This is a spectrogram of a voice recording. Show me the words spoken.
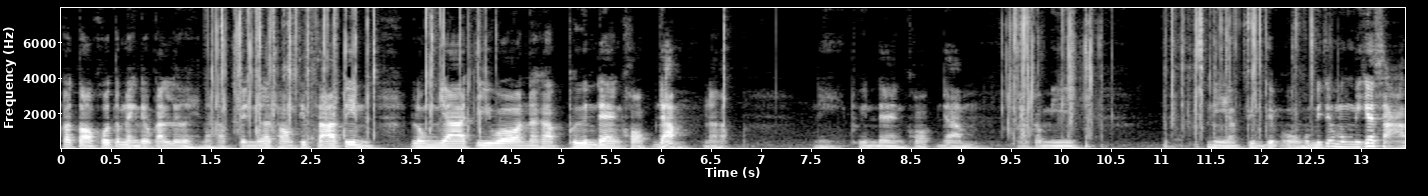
ก็ต่อโค้ดตำแหน่งเดียวกันเลยนะครับ เป็นเนื้อทองทิพย์ซาติน ลงยาจีวรนะครับ พื้นแดงขอบดำนะครับ นี่พื้นแดงขอบดำแล้วก็มีนี่ครับพิมพ์เต็มองค์ผมมีเต็มองค์มีแค่สาม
